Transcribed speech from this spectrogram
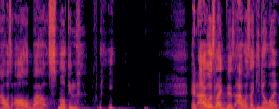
I was all about smoking And I was like this. I was like, you know what?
